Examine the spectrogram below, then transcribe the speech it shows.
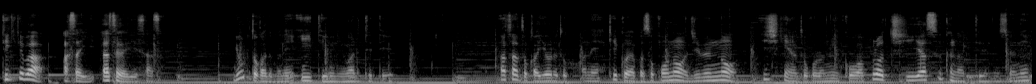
できれば朝いい朝がいいです。朝夜とかでもねいいっていう風に言われてて朝とか夜とかはね結構やっぱそこの自分の意識のところにこうアプローチしやすくなってるんですよね。うん、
